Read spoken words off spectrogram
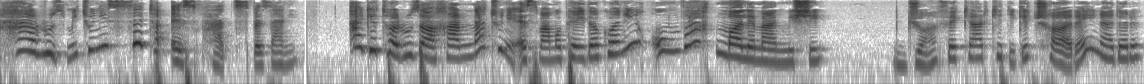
هر روز می‌تونی سه تا اسم حدس بزنی. اگه تا روز آخر نتونی اسمم رو پیدا کنی اون وقت مال من میشی. جان فکر کرد که دیگه چاره ای نداره.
